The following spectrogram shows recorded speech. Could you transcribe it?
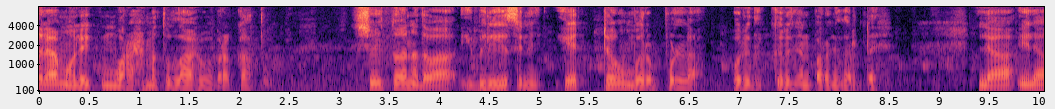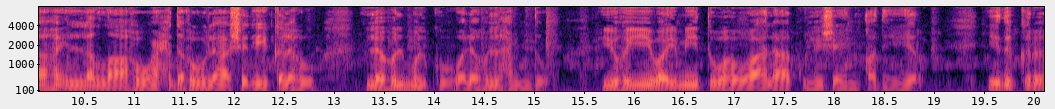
അസ്സലാമു അലൈക്കും വറഹമത്തല്ലാഹി വബർക്കാത്തു ഷെയ്ത്താൻ അഥവാ ഇബിലീസിന് ഏറ്റവും വെറുപ്പുള്ള ഒരു ദിക്കറ് ഞാൻ പറഞ്ഞു തരട്ടെ. ലാ ഇലാഹ ഇല്ലല്ലാഹു വഹദഹു ലാ ഷരീക ലഹു ലഹുൽ മുൽക്കു വലഹുൽ ഹംദു യുഹി വൈമീത്തു വഹു അലാ കുലിഷൈൻ ഖദീർ. ഈ ദിക്കറ്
